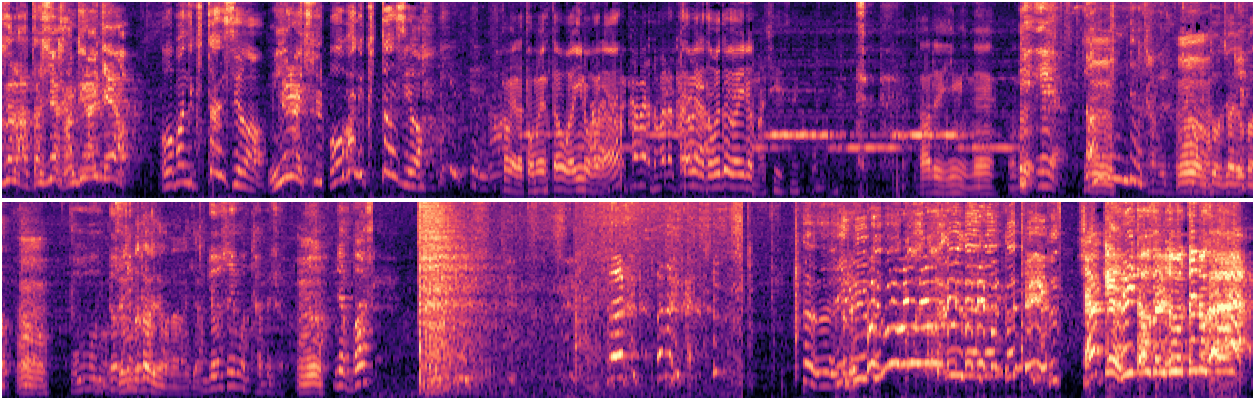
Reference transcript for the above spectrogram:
から私は関係ないんだよ大判で食ったんすよ。見えないっつって大判で食ったんすよ。カメラ止めた方がいいのかな？カメラ止めカメラ。止めた方がいいのある意味ね。いやいや何でも食べる、本当じゃあよかった全部食べてもらわなきゃ。女性も食べる、じゃあバス借金振り倒せると思ってんのか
